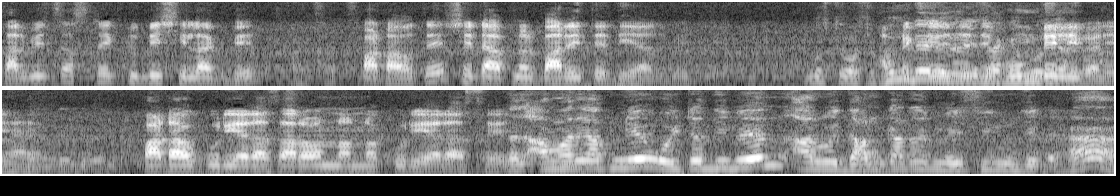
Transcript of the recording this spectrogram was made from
সার্ভিস চার্জটা একটু বেশি লাগবে আচ্ছা, আচ্ছা। পাঠাওতে সেটা আপনার বাড়িতে দিয়ে আসবে। বুঝতে পারছি। হোম ডেলিভারি হ্যাঁ। পাঠাও কুরিয়ার আছে আর অন্যান্য কুরিয়ার আছে। তাহলে আমারে আপনি ওইটা দিবেন আর ওই ধান কাটার মেশিন যেটা হ্যাঁ?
